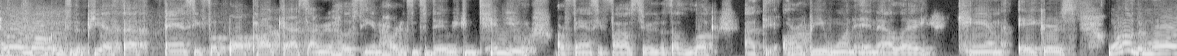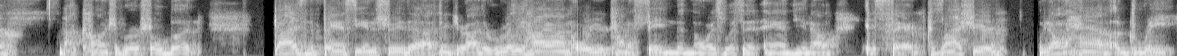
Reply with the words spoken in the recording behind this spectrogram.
Hello and welcome to the PFF Fantasy Football Podcast. I'm your host, Ian Hartitz, and today we continue our Fantasy Files series with a look at the RB1 in LA, Cam Akers. One of the more, not controversial, but guys in the fantasy industry that I think you're either really high on or you're kind of fading the noise with it. And, you know, it's fair because last year we don't have a great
